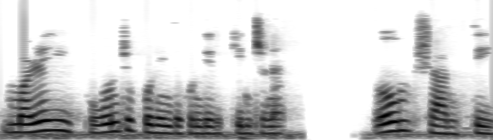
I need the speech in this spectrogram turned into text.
மழையை போன்று பொழிந்து கொண்டிருக்கின்றன. ஓம் சாந்தி.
